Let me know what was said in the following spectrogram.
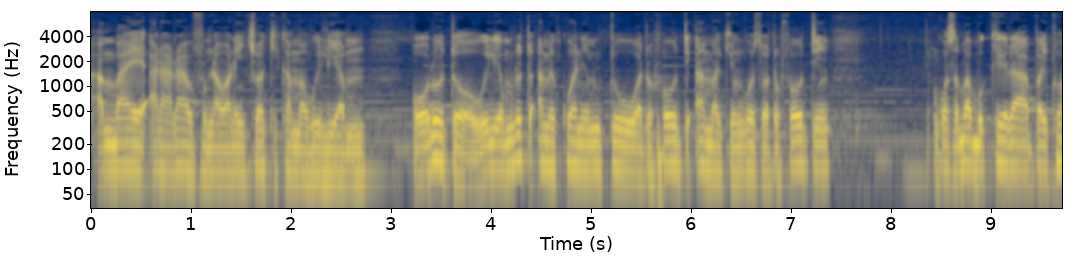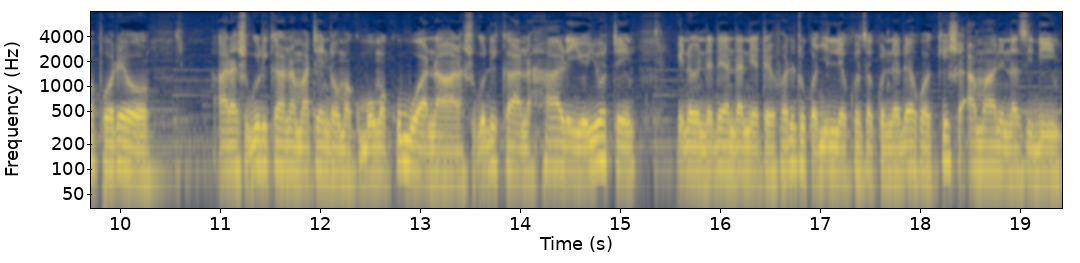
ambaye ana rafu na wananchi wake kama William Ruto. William Ruto amekuwa ni mtu wa tofauti ama kiongozi wa tofauti, kwa sababu kila paitwapo leo anashughulika na matendo makubwa makubwa na anashughulika na hali yoyote inayoendelea ndani ya taifa letu kwa ajili ya kuweza kuendelea kuhakikisha amani inazidi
